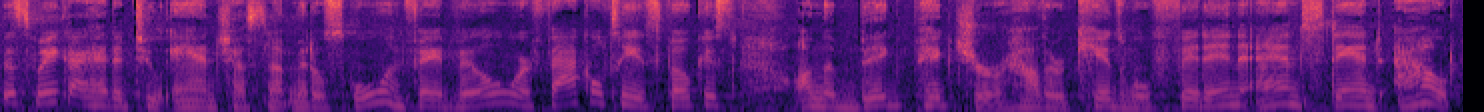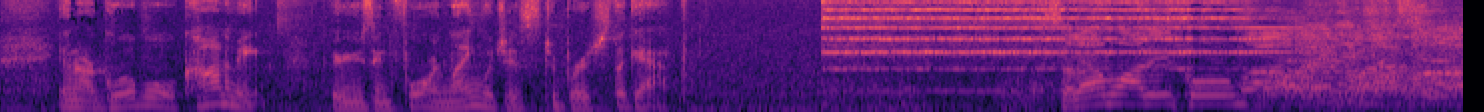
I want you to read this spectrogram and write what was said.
This week, I headed to Anne Chesnutt Middle School in Fayetteville, where faculty is focused on the big picture, how their kids will fit in and stand out in our global economy. They're using foreign languages to bridge the gap. Assalamu alaikum.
